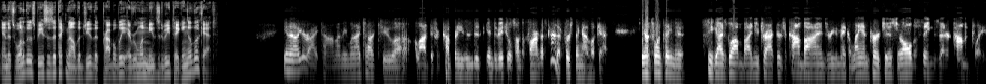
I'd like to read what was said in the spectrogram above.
And it's one of those pieces of technology that probably everyone needs to be taking a look at. You know, you're right, Tom. I mean, when I talk to uh, a lot of different companies and individuals on the farm, that's kind of the first thing I look at. You know, it's one thing to see guys go out and buy new tractors or combines or even make a land purchase or all the things that are commonplace.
